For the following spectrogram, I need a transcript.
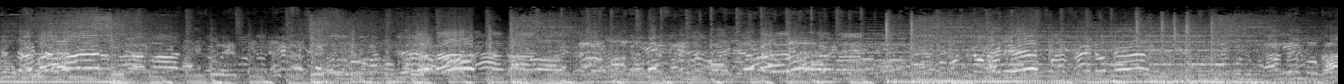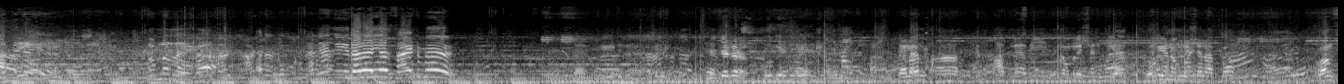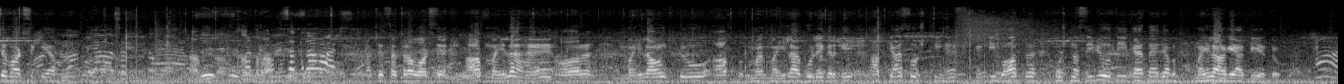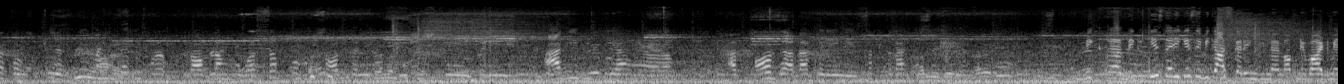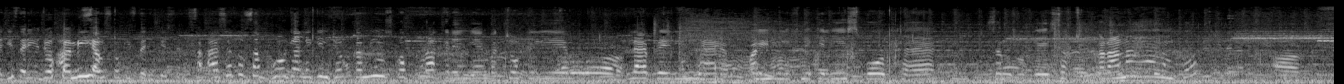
विधानसभा चलिए जी इधर आइए साइड में। चलो आपने अभी नॉमिनेशन किया हो गया नॉमिनेशन आपका कौन से वार्ड से किया आपने अच्छा सत्रह वार्ड से आप महिला हैं और महिलाओं को आप महिला को लेकर के आप क्या सोचती हैं क्योंकि बहुत खुश नसीबी होती है कहते हैं जब महिला आगे आती है तो हाँ तो जितनी महिला की प्रॉब्लम होगा सबको सॉल्व करने की कोशिश करेंगे आगे भी किया है। अब और ज़्यादा करेंगे, सब तरह की सहूलियत को विक- विक- किस तरीके से विकास करेंगी मैम अपने वार्ड में? जिस तरीके, जो कमी है उसको किस तरीके से? ऐसे तो सब हो गया, लेकिन जो कमी उसको पूरा करेंगे बच्चों के लिए। लाइब्रेरी है, पढ़ने लिखने के लिए, स्पोर्ट है सब ये सब कराना है हमको। और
